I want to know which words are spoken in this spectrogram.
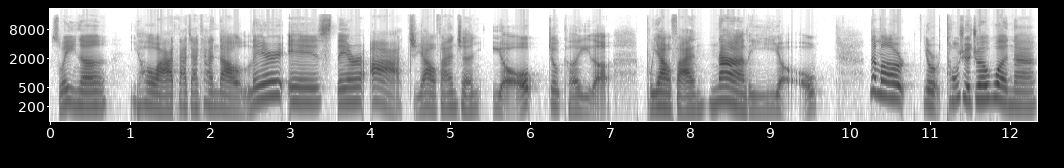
所以呢，以后啊，大家看到 there is、there are，只要翻成有就可以了，不要翻那里有。那么有同学就会问呢、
